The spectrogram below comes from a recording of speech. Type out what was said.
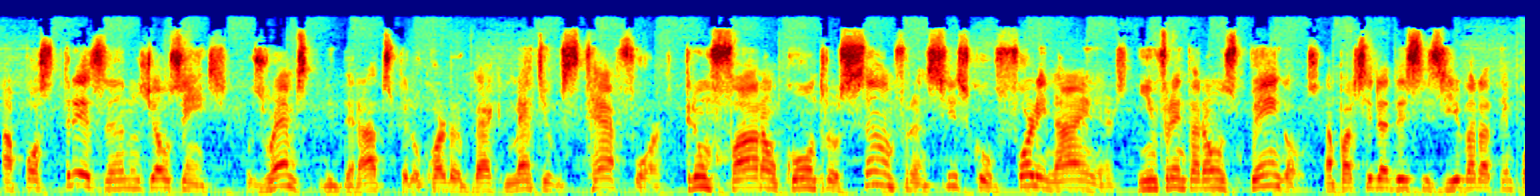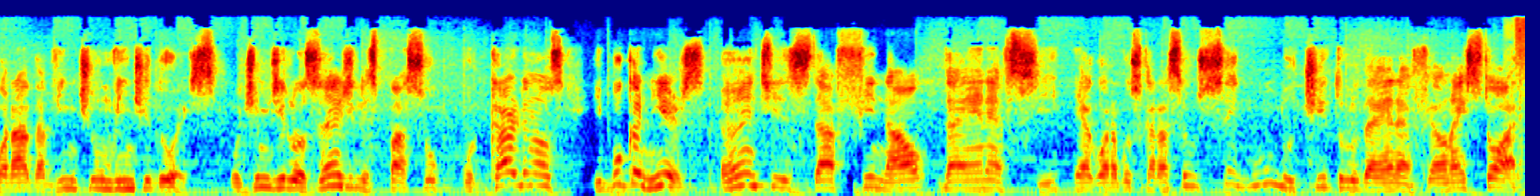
após três anos de ausência. Os Rams, liderados pelo quarterback Matthew Stafford, triunfaram contra o San Francisco 49ers e enfrentarão os Bengals na partida decisiva da temporada 21-22. O time de Los Angeles passou por Cardinals e Buccaneers antes da final da NFC e agora buscará seu segundo título da NFL na história.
